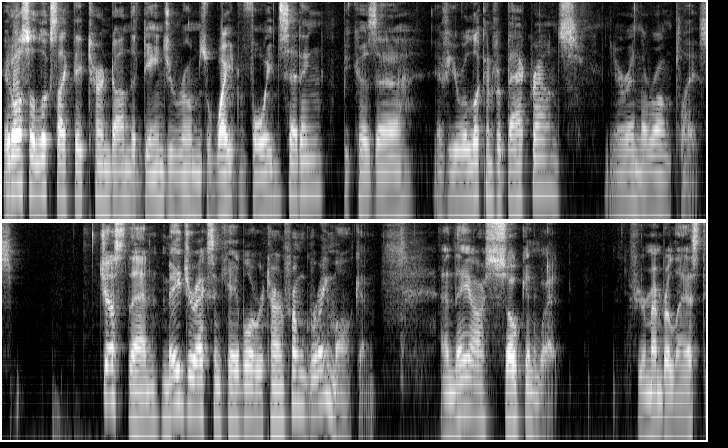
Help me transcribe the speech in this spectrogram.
it also looks like they turned on the Danger Room's white void setting because uh, if you were looking for backgrounds, you're in the wrong place. Just then, Major X and Cable return from Graymalkin, and they are soaking wet. If you remember, last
